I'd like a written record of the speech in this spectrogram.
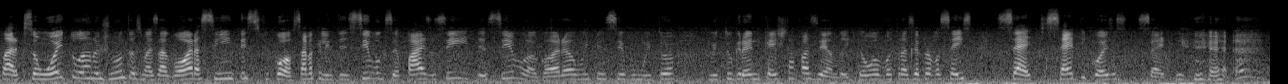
Claro que são oito anos juntas, mas agora sim intensificou. Sabe aquele intensivo que você faz assim, intensivo? Agora é um intensivo muito, muito grande que a gente está fazendo. Então eu vou trazer para vocês sete, sete coisas, sete,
